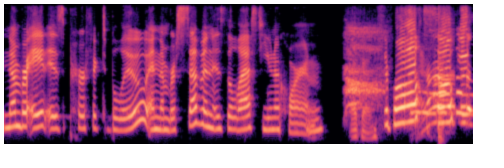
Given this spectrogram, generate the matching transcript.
Number eight is Perfect Blue, and number seven is The Last Unicorn. Okay. They're both so good.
